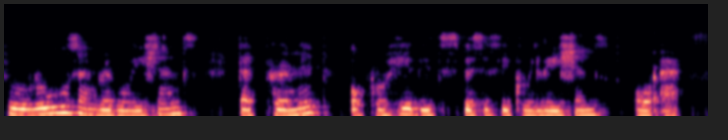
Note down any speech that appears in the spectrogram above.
through rules and regulations that permit or prohibit specific relations or acts.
